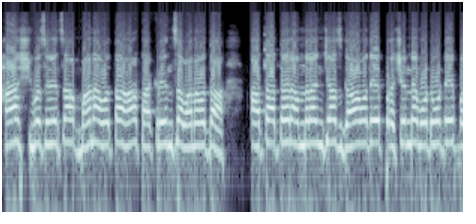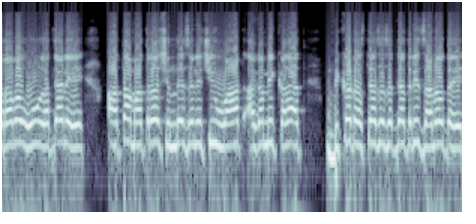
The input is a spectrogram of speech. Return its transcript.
हा शिवसेनेचा भाना होता हा ठाकरेंचा भाना होता. आता तर आमदारांच्याच गावामध्ये प्रचंड मोठमोठे पराभव होऊ घातल्याने आता मात्र शिंदे सेनेची वाट आगामी काळात बिकट असल्याचं सध्या तरी जाणवत आहे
